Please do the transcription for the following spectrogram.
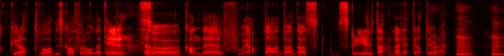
akkurat hva du skal forholde deg til, så kan det Ja, da, da, da sklir det ut, da. Det er lettere at det gjør det. Mm. Mm.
